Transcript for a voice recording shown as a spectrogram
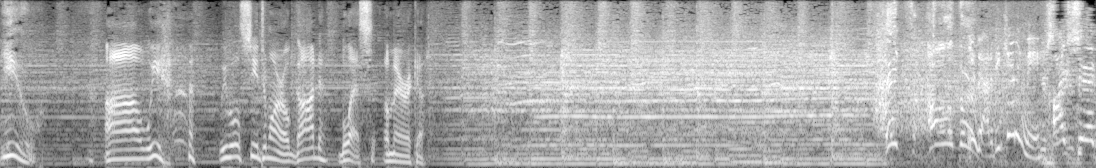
You. Uh, we we will see you tomorrow. God bless America. It's over! You gotta be kidding me. I said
